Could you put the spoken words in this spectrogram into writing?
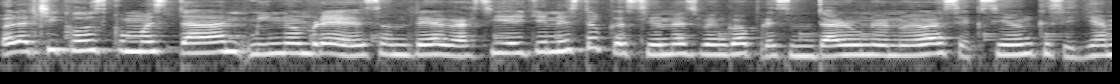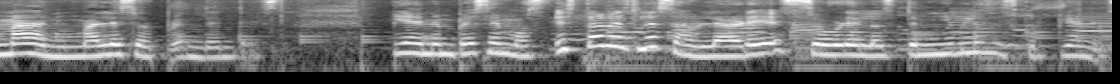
Hola chicos, ¿cómo están? Mi nombre es Andrea García y en esta ocasión les vengo a presentar una nueva sección que se llama Animales sorprendentes. Bien, empecemos. Esta vez les hablaré sobre los temibles escorpiones,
